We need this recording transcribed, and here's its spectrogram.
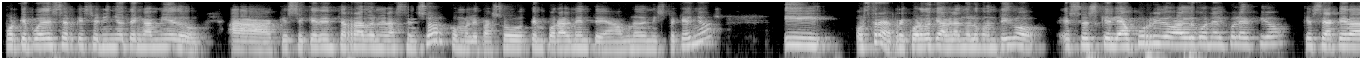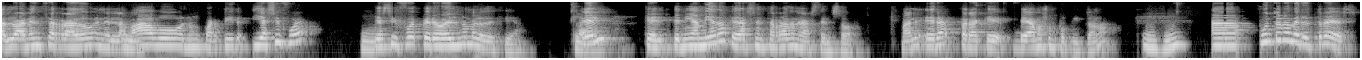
Porque puede ser que ese niño tenga miedo a que se quede encerrado en el ascensor, como le pasó temporalmente a uno de mis pequeños. Y, ostras, recuerdo que hablándolo contigo, eso es que le ha ocurrido algo en el colegio que se ha quedado, lo han encerrado en el Mm. lavabo, en un cuartito. Y así fue, Mm, y así fue, pero él no me lo decía. claro. Él que tenía miedo a quedarse encerrado en el ascensor, ¿vale? Era para que veamos un poquito, ¿no? Ah, punto número tres,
